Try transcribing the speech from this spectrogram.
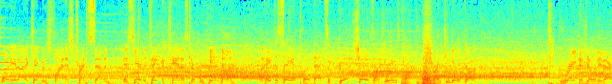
One of the United Kingdom's finest, Trent Seven, is here to take the canister from Pete Dunne. I hate to say it, but that's a good choice on Dream's part. Trent can get it done. Great agility there.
